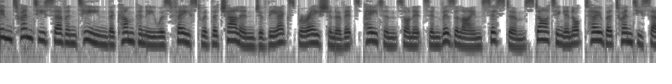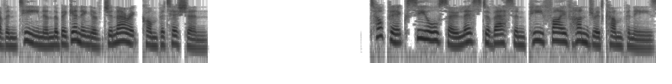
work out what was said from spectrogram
In 2017 the company was faced with the challenge of the expiration of its patents on its Invisalign system starting in October 2017 and the beginning of generic competition. See also List of S&P 500 companies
